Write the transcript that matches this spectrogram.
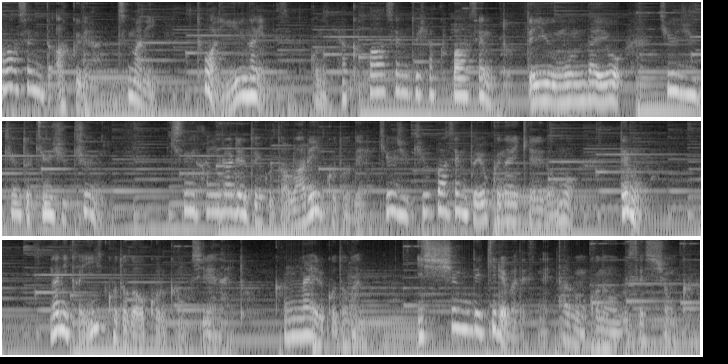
が100%悪である。つまりとは言えないんですよ。この 100%100% っていう問題を99と99にキスに入られるということは悪いことで99%良くないけれどもでも何かいいことが起こるかもしれないと考えることが一瞬できればですね多分このオブセッションから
